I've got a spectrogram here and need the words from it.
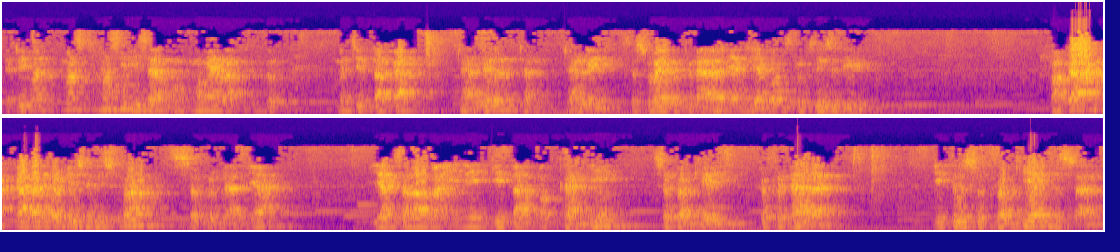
Jadi mas, masih bisa mengelak untuk menciptakan dalil dan dalil sesuai kebenaran yang dia konstruksi sendiri. Maka kata revisionisme sebenarnya yang selama ini kita pegangi sebagai kebenaran itu sebagian besar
